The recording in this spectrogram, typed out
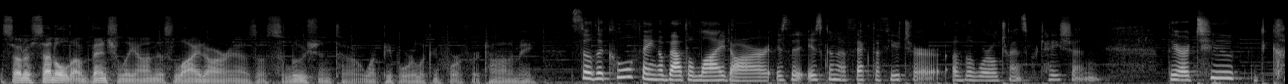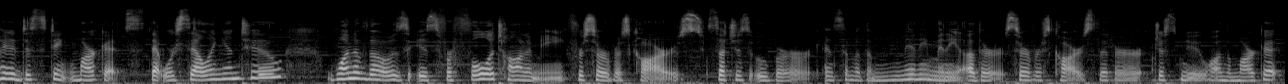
sort of settled eventually on this LiDAR as a solution to what people were looking for for autonomy. So the cool thing about the LiDAR is that it is going to affect the future of the world transportation. There are two kind of distinct markets that we're selling into. One of those is for full autonomy for service cars, such as Uber and some of the many, many other service cars that are just new on the market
